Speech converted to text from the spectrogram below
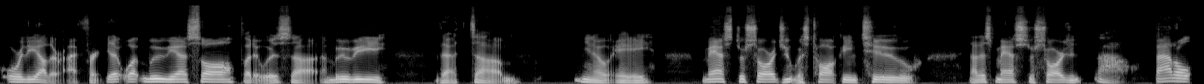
or the other. I forget what movie I saw, but it was uh, a movie that, um, you know, a master sergeant was talking to. Now, this master sergeant, oh, Battle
